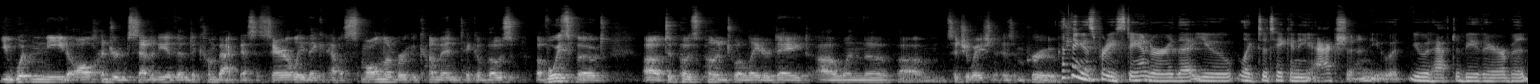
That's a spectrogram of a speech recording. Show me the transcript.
you wouldn't need all 170 of them to come back necessarily. They could have a small number who come in, take a voice a voice vote uh, to postpone to a later date uh, when the um, situation has improved. I think it's pretty standard that you like to take any action. You would you would have to be there, but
